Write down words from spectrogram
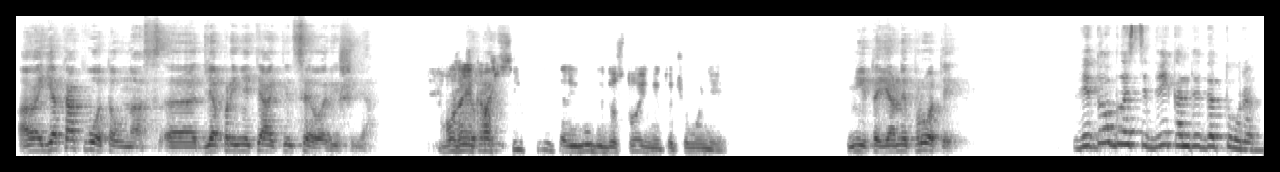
А яка квота у нас е, для прийняття кінцевого рішення? Може, якраз всі та і люди достойні, то чому ні? Ні, та я не проти. Від області дві кандидатури.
